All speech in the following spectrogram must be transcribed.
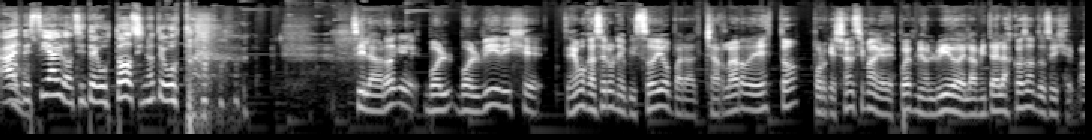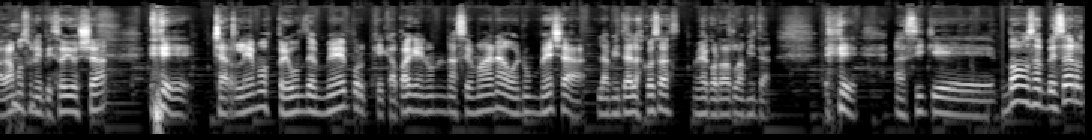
ah, decí algo, si te gustó, si no te gustó. Sí, la verdad que vol- volví y dije, tenemos que hacer un episodio para charlar de esto, porque yo encima que después me olvido de la mitad de las cosas, entonces dije, hagamos un episodio ya, eh, charlemos, pregúntenme, porque capaz que en una semana o en un mes ya la mitad de las cosas me voy a acordar la mitad. Así que vamos a empezar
